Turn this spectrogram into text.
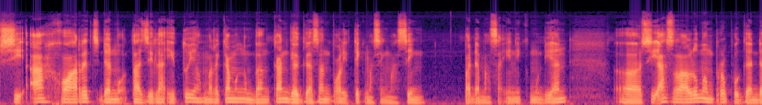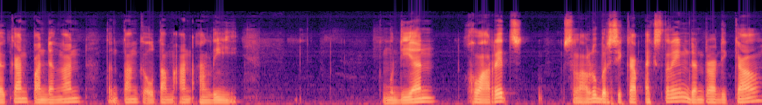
Syiah, Khawarij dan Mu'tazilah itu yang mereka mengembangkan gagasan politik masing-masing pada masa ini. Kemudian uh, Syiah selalu mempropagandakan pandangan tentang keutamaan Ali. Kemudian Khawarij selalu bersikap ekstrim dan radikal,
